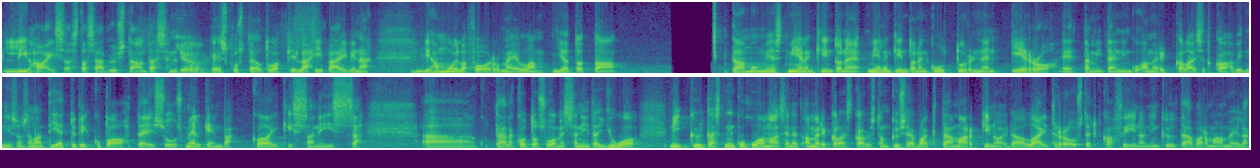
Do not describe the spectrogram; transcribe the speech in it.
lihaisasta sävystä on tässä nyt keskusteltuakin lähipäivinä ihan muilla foorumeilla. Ja tota, tämä on mun mielestä mielenkiintoinen, mielenkiintoinen kulttuurinen ero, että miten niin kuin amerikkalaiset kahvit, niissä on sellainen tietty pikku pahteisuus melkeinpä kaikissa niissä, ää, kun täällä kotosuomessa niitä juo, niin kyllä tästä niin kuin huomaa sen, että amerikkalaiset kahvista on kyse, vaikka tämä markkinoidaan light roasted kafiina, niin kyllä tämä varmaan meillä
